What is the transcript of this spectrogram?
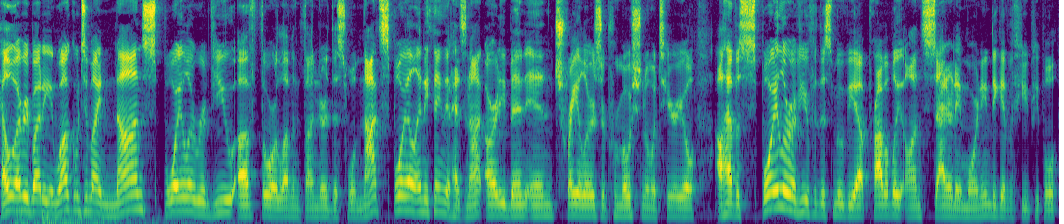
Hello, everybody, and welcome to my non spoiler review of Thor Love and Thunder. This will not spoil anything that has not already been in trailers or promotional material. I'll have a spoiler review for this movie up probably on Saturday morning to give a few people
